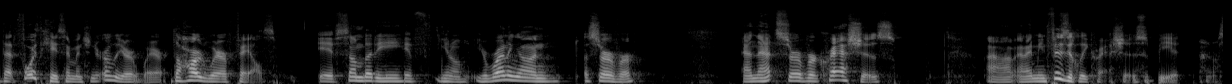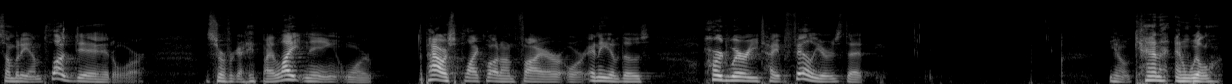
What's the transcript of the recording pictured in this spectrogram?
that fourth case I mentioned earlier where the hardware fails if somebody, if you know, you're running on a server and that server crashes, uh, and I mean physically crashes, be it know, somebody unplugged it, or the server got hit by lightning, or the power supply caught on fire, or any of those hardware type failures that you know can and will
